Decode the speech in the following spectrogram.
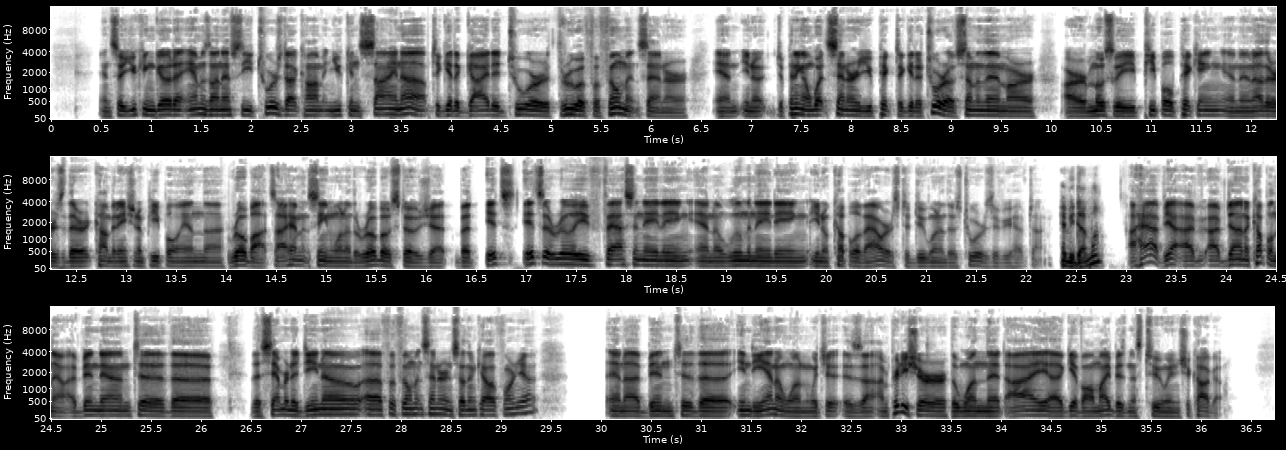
And so you can go to AmazonFCTours.com and you can sign up to get a guided tour through a fulfillment center. And, you know, depending on what center you pick to get a tour of, some of them are, are mostly people picking and then others they're a combination of people and the robots. I haven't seen one of the robo stows yet, but it's, it's a really fascinating and illuminating, you know, couple of hours to do one of those tours if you have time. Have you done one? I have, yeah. I've I've done a couple now. I've been down to the the San Bernardino uh, fulfillment center in Southern California and I've been to the Indiana one, which is uh, I'm pretty sure the one that I uh, give all my business to in Chicago.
